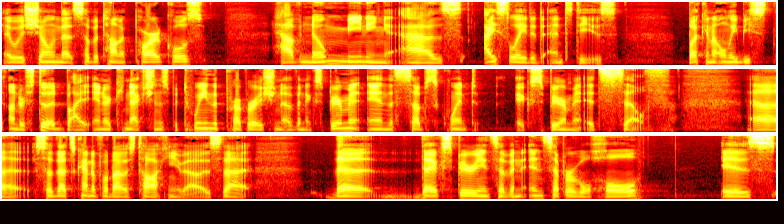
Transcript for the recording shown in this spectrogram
It was shown that subatomic particles have no meaning as isolated entities, but can only be understood by interconnections between the preparation of an experiment and the subsequent experiment itself. Uh, so that's kind of what I was talking about is that the the experience of an inseparable whole is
